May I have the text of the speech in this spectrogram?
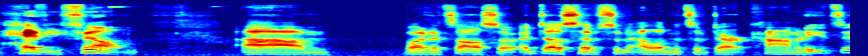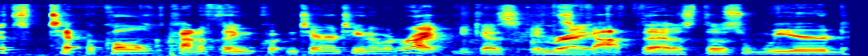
heavy film. Um, but it's also it does have some elements of dark comedy. It's it's typical kind of thing Quentin Tarantino would write because it's Right. got those those weird,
